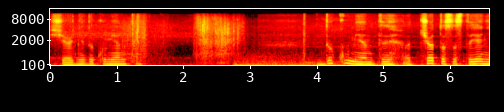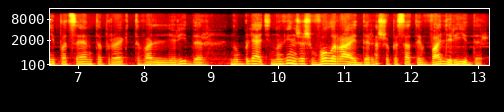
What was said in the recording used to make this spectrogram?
Ще одні документи. Документы. Отчет о состоянии пациента проект Вальрідер. Ну блять, ну він же ж Волрайдер. А що писати Вальрідер?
